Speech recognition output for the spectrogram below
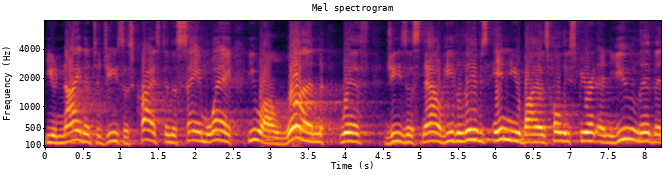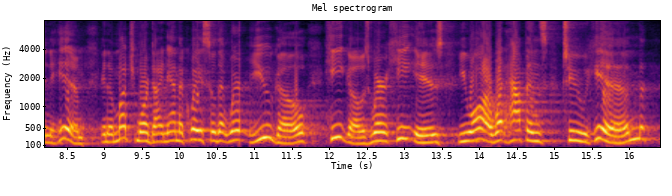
united to Jesus Christ. In the same way, you are one with Jesus now. He lives in you by His Holy Spirit, and you live in Him in a much more dynamic way, so that where you go, He goes. Where He is, you are. What happens to Him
